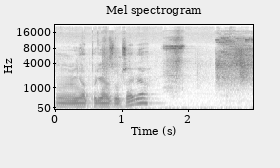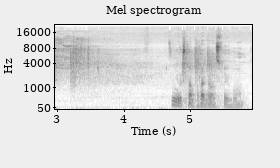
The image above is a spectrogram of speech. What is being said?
Mm, Nie odpaliłem złodrzewia? I już naprawiam swój błąd.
